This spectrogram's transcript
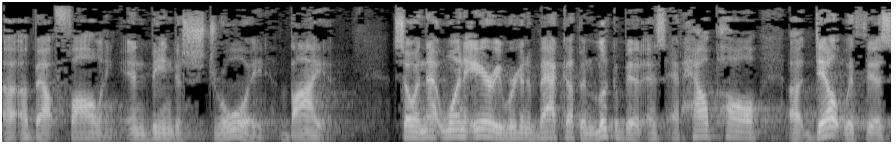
uh, about falling and being destroyed by it? So, in that one area, we're going to back up and look a bit as, at how Paul uh, dealt with this.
